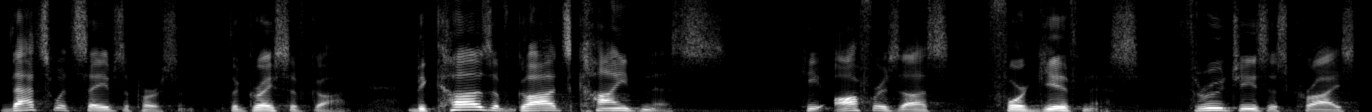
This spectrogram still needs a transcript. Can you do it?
that's what saves a person, the grace of God because of God's kindness, He offers us forgiveness through Jesus Christ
